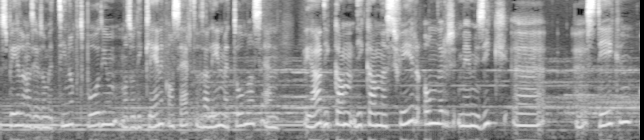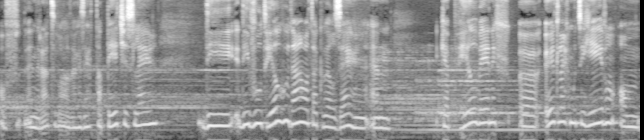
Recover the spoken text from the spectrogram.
spelen, dan zijn we zo met tien op het podium. Maar zo die kleine concerten, is alleen met Thomas. En ja, die kan, die kan een sfeer onder mijn muziek uh, uh, steken. Of inderdaad, wat je zegt, tapijtjes leggen. Die, die voelt heel goed aan wat ik wil zeggen. En ik heb heel weinig uitleg moeten geven om,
